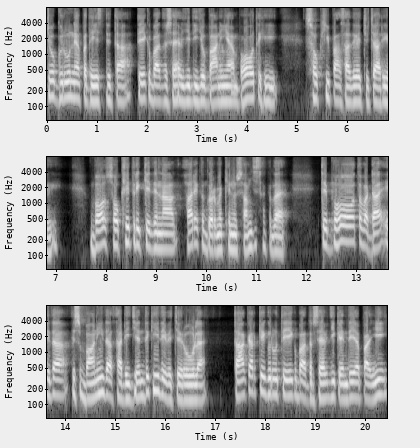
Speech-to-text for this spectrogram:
ਜੋ ਗੁਰੂ ਨੇ ਉਪਦੇਸ਼ ਦਿੱਤਾ, ਤੇਗ ਬਹਾਦਰ ਸਾਹਿਬ ਜੀ ਦੀ ਜੋ ਬਾਣੀ ਹੈ ਬਹੁਤ ਹੀ ਸੌਖੀ ਭਾਸ਼ਾ ਦੇ ਵਿੱਚ ਉਚਾਰੀ ਹੋਈ। ਬਹੁਤ ਸੌਖੇ ਤਰੀਕੇ ਦੇ ਨਾਲ ਹਰ ਇੱਕ ਗੁਰਮੁਖੀ ਨੂੰ ਸਮਝ ਸਕਦਾ ਹੈ ਤੇ ਬਹੁਤ ਵੱਡਾ ਇਹਦਾ ਇਸ ਬਾਣੀ ਦਾ ਸਾਡੀ ਜ਼ਿੰਦਗੀ ਦੇ ਵਿੱਚ ਰੋਲ ਹੈ। ਤਾਂ ਕਰਕੇ ਗੁਰੂ ਤੇਗ ਬਹਾਦਰ ਸਾਹਿਬ ਜੀ ਕਹਿੰਦੇ ਆ ਭਾਈ,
